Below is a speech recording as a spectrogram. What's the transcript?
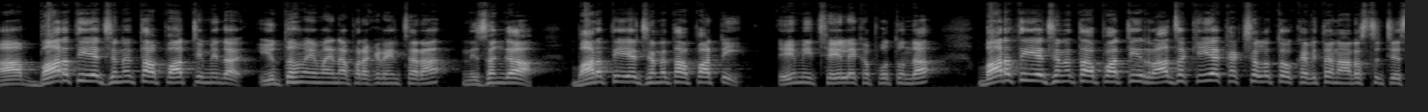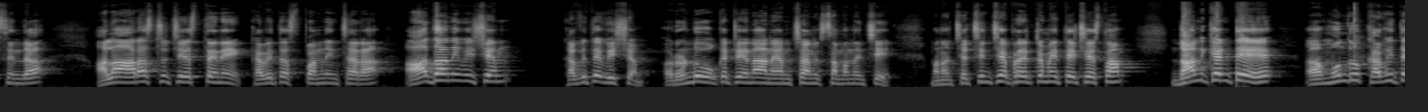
ఆ భారతీయ జనతా పార్టీ మీద యుద్ధం ఏమైనా ప్రకటించారా? నిజంగా భారతీయ జనతా పార్టీ ఏమీ చేయలేకపోతుందా? భారతీయ జనతా పార్టీ రాజకీయ కక్షలతో కవితను అరెస్టు చేసిందా? అలా అరెస్టు చేస్తేనే కవిత స్పందించారా? ఆదాని విషయం కవిత విషయం రెండు ఒకటేనా అనే అంశానికి సంబంధించి మనం చర్చించే ప్రయత్నం అయితే చేస్తాం. దానికంటే ముందు కవిత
